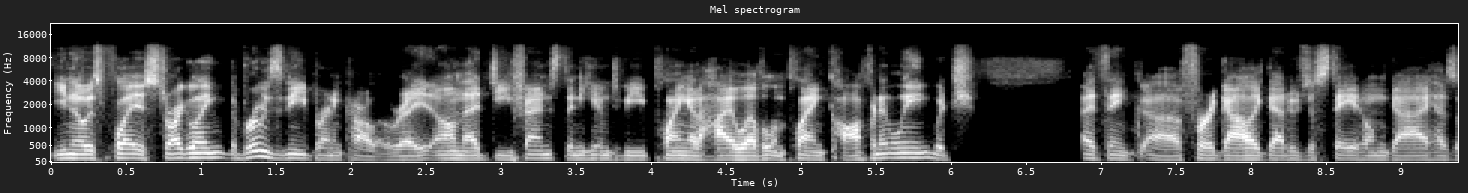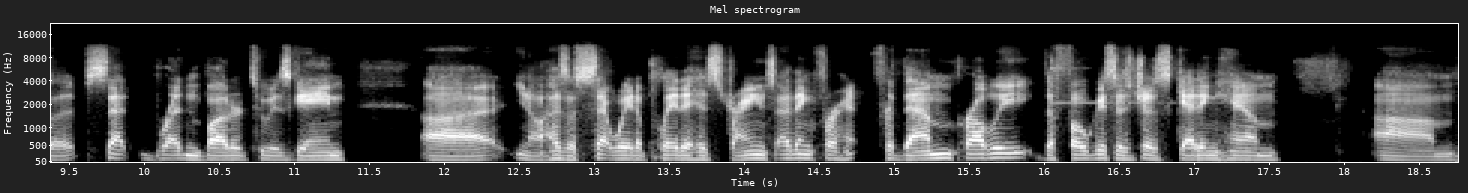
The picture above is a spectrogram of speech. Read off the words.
you know, his play is struggling, the Bruins need Brandon Carlo, right? On that defense, they need him to be playing at a high level and playing confidently, which I think uh, for a guy like that who's a stay at home guy, has a set bread and butter to his game uh, you know, has a set way to play to his strengths. I think for him, for them, probably the focus is just getting him. Um,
